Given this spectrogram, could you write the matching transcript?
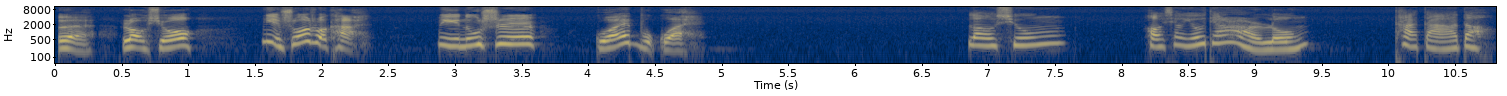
哎，老熊，你说说看，米奴斯乖不乖？”老熊好像有点耳聋，他答道。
